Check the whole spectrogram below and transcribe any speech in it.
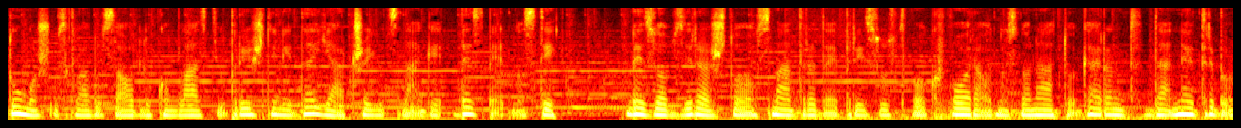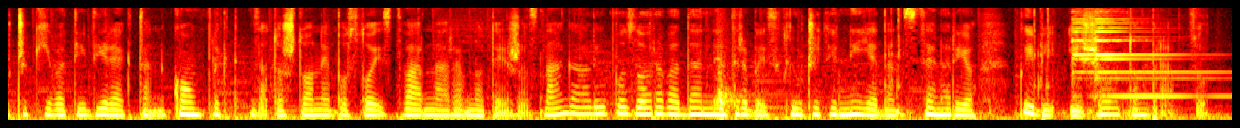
Dumoš u skladu sa odlukom vlasti u Prištini da jačaju snage bezbednosti bez obzira što smatra da je prisustvo kvora, odnosno NATO, garant da ne treba očekivati direktan konflikt, zato što ne postoji stvarna ravnoteža snaga, ali upozorava da ne treba isključiti ni jedan scenario koji bi išao u tom pravcu.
